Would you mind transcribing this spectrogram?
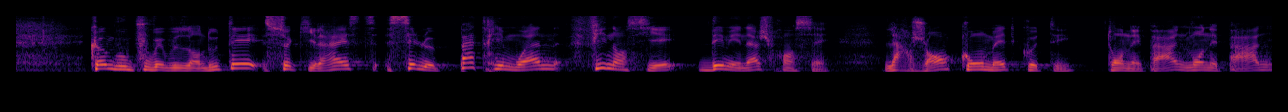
Comme vous pouvez vous en douter, ce qu'il reste, c'est le patrimoine financier des ménages français. L'argent qu'on met de côté, ton épargne, mon épargne,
